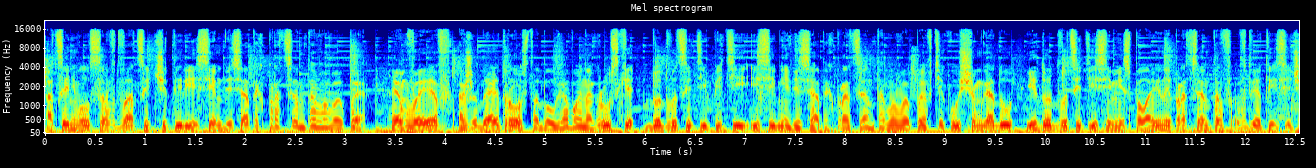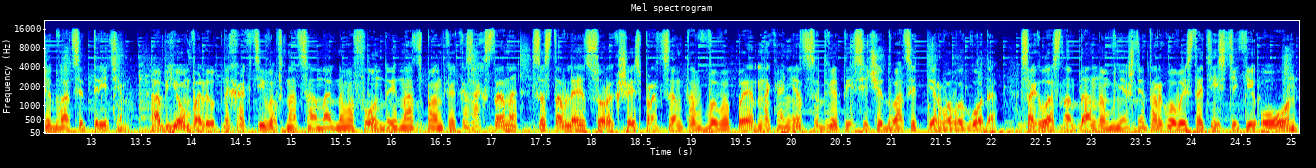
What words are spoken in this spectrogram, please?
оценивался в 24,7% ВВП. МВФ ожидает роста долговой нагрузки до 25,7% ВВП в текущем году и до 27,5% в 2023. Объем валютных активов Национального фонда и Нацбанка Казахстана составляет 46% ВВП на конец 2021 года. Согласно данным внешнеторговой статистики ООН,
